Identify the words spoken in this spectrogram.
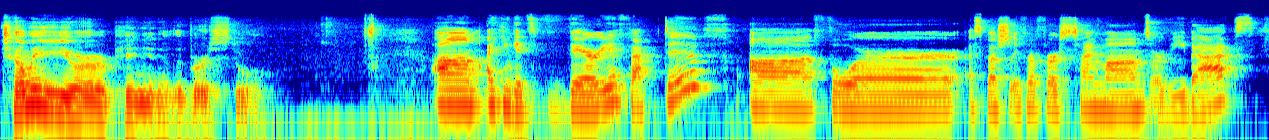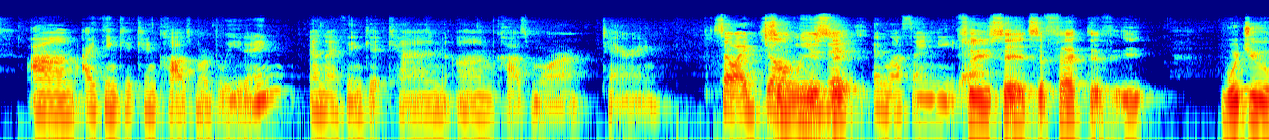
Tell me your opinion of the birth stool. Um, I think it's very effective uh, for, especially for first time moms or VBACs. Um, I think it can cause more bleeding and I think it can um, cause more tearing. So I don't so use say, it unless I need so it. So you say it's effective. Would you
